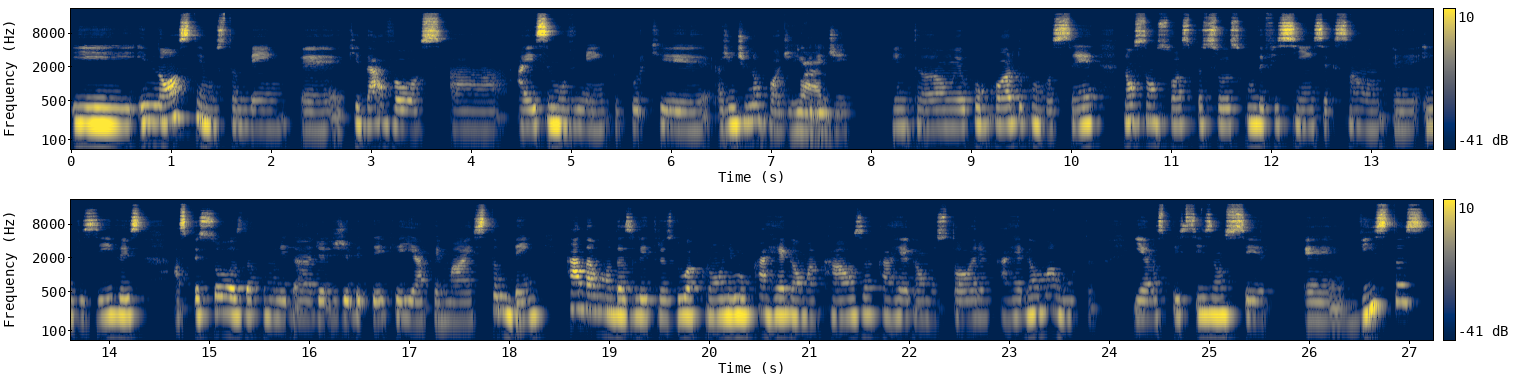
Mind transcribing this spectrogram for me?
E, e nós temos também é, que dar voz a, a esse movimento, porque a gente não pode regredir. Claro. Então, eu concordo com você, não são só as pessoas com deficiência que são é, invisíveis, as pessoas da comunidade LGBTQIAP+, também, cada uma das letras do acrônimo carrega uma causa, carrega uma história, carrega uma luta, e elas precisam ser é, vistas,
